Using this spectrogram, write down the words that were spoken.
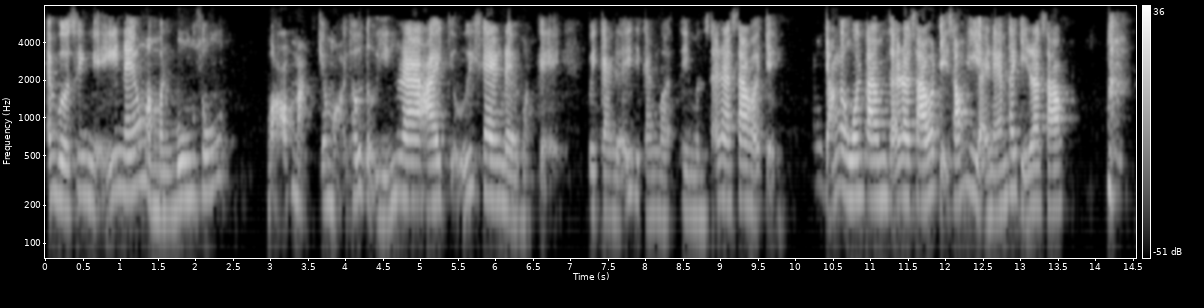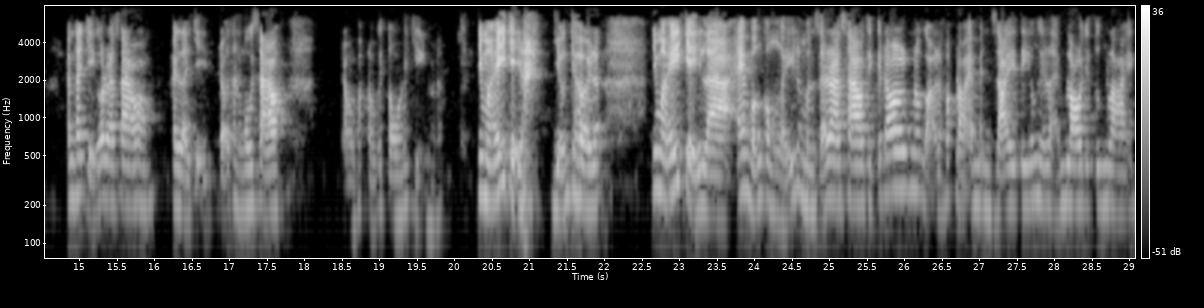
Em vừa suy nghĩ nếu mà mình buông xuống bỏ mặt cho mọi thứ tự diễn ra, ai chửi khen đều mặc kệ. Vì càng để ý thì càng mệt, thì mình sẽ ra sao hả chị? Chẳng cần quan tâm sẽ ra sao hết, chị sống như vậy nè, em thấy chị ra sao? Em thấy chị có ra sao không? Hay là chị trở thành ngôi sao? Rồi bắt đầu cái tô nói chuyện rồi đó. Nhưng mà ý chị là giỡn chơi đó. Nhưng mà ý chị là em vẫn còn nghĩ là mình sẽ ra sao thì cái đó nó gọi là bắt đầu em anxiety, có nghĩa là em lo cho tương lai.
